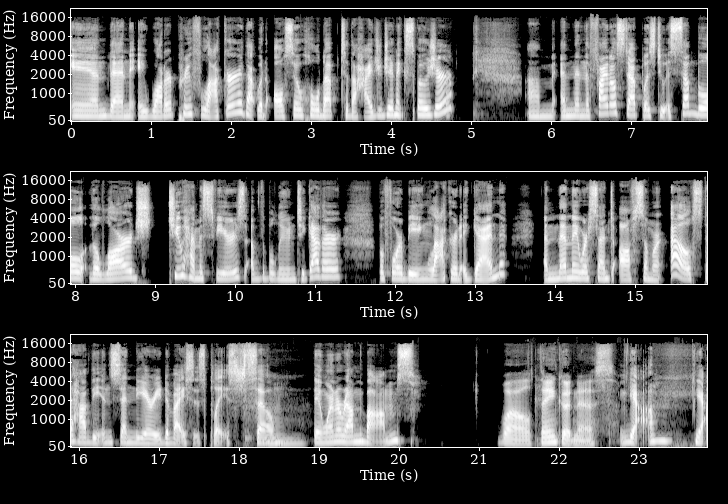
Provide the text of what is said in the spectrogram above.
and then a waterproof lacquer that would also hold up to the hydrogen exposure. Um, and then the final step was to assemble the large two hemispheres of the balloon together before being lacquered again and then they were sent off somewhere else to have the incendiary devices placed. So Mm. they weren't around the bombs. Well, thank goodness. Yeah. Yeah.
